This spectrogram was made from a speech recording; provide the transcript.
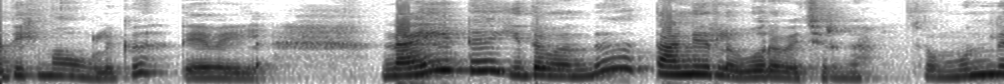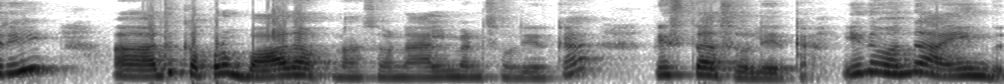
அதிகமாக உங்களுக்கு தேவையில்லை. நைட்டு இதை வந்து தண்ணீரில் ஊற வச்சிருங்க. ஸோ முந்திரி அதுக்கப்புறம் பாதாம் நான் சொன்ன ஆல்மண்ட் சொல்லியிருக்கேன் பிஸ்தா சொல்லியிருக்கேன். இது வந்து ஐந்து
